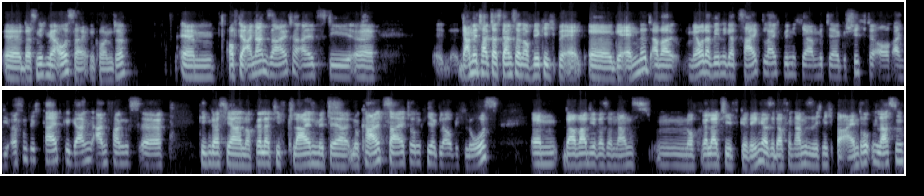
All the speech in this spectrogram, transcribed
äh, das nicht mehr aushalten konnte. Ähm, auf der anderen Seite, als die, äh, damit hat das Ganze dann auch wirklich äh, geendet, aber mehr oder weniger zeitgleich bin ich ja mit der Geschichte auch an die Öffentlichkeit gegangen. Anfangs äh, ging das ja noch relativ klein mit der Lokalzeitung hier, glaube ich, los. Ähm, da war die Resonanz mh, hm, noch relativ gering, also davon haben sie sich nicht beeindrucken lassen.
